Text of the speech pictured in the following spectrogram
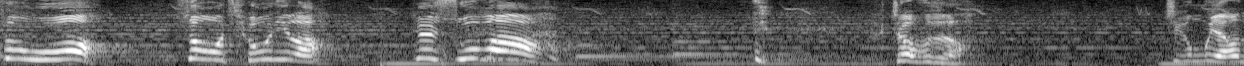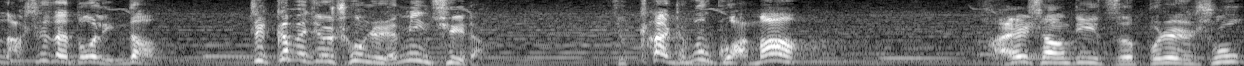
凤舞算我求你了。认输吧。赵夫子，这个牧瑶哪是在夺铃铛，这根本就是冲着人命去的，你就看着不管吗？台上弟子不认输，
